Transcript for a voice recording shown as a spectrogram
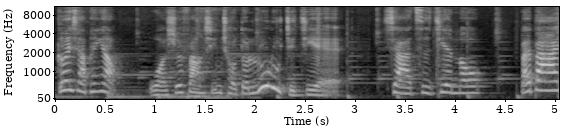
各位小朋友，我是放星球的露露姐姐，下次见喽，拜拜。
